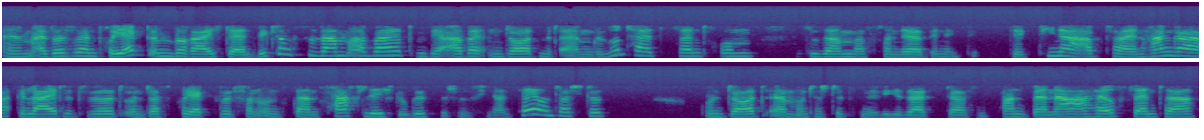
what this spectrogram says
Ähm, also es ist ein Projekt im Bereich der Entwicklungszusammenarbeit. Wir arbeiten dort mit einem Gesundheitszentrum zusammen, was von der Benediktinerabtei in Hanga geleitet wird. Und das Projekt wird von uns dann fachlich, logistisch und finanziell unterstützt. Und dort ähm, unterstützen wir, wie gesagt, das San Bernard Health Center,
